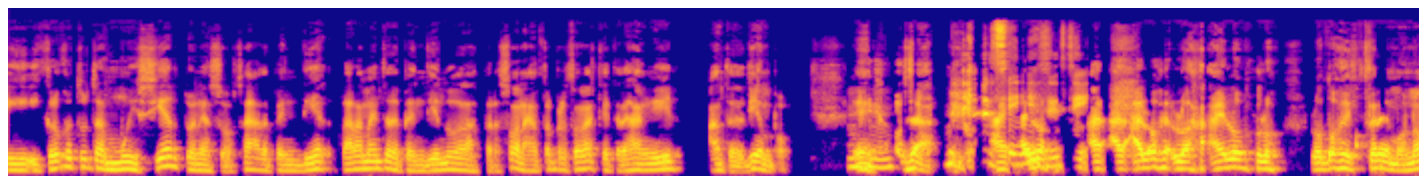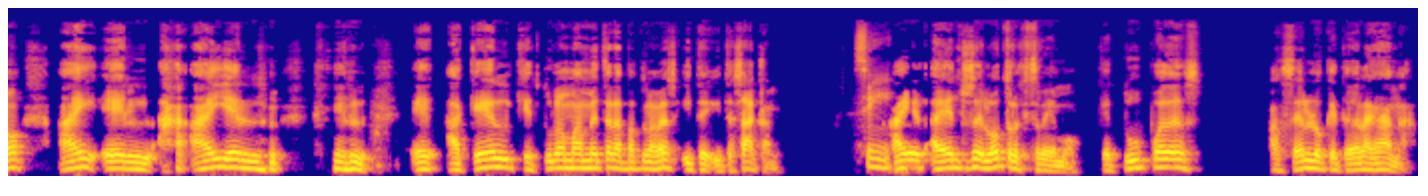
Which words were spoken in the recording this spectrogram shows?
y, creo que tú estás muy cierto en eso, o sea, claramente dependiendo de las personas. Hay otras personas que te dejan ir antes de tiempo. Eh, o sea, hay, hay, los, los, dos extremos, ¿no? Hay el, hay el, el, eh, aquel que tú nomás metes la pata una vez y te, y te sacan. Sí. Hay, entonces el otro extremo, que tú puedes hacer lo que te dé la gana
